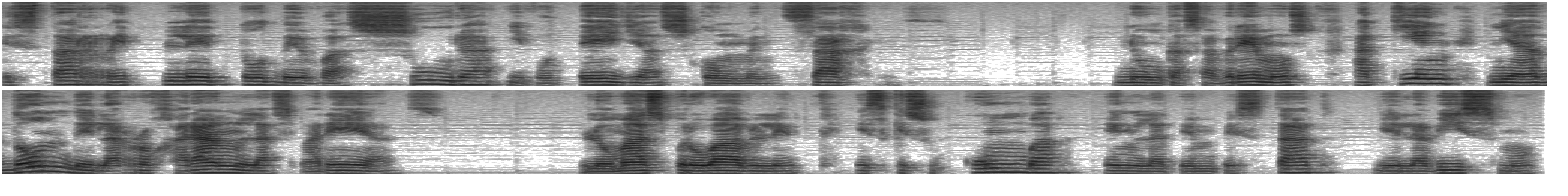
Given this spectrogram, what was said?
que está repleto de basura y botellas con mensajes. Nunca sabremos a quién ni a dónde la arrojarán las mareas. Lo más probable es que sucumba en la tempestad y el abismo,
